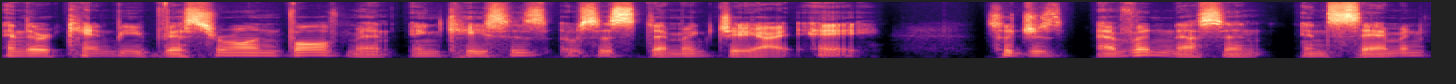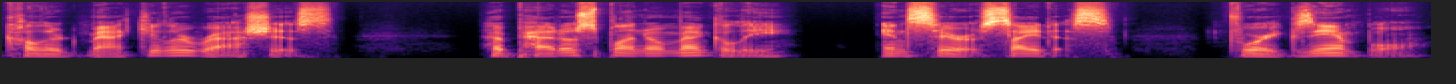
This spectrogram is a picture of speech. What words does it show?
and there can be visceral involvement in cases of systemic JIA, such as evanescent and salmon colored macular rashes, hepatosplenomegaly, and serositis, for example,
